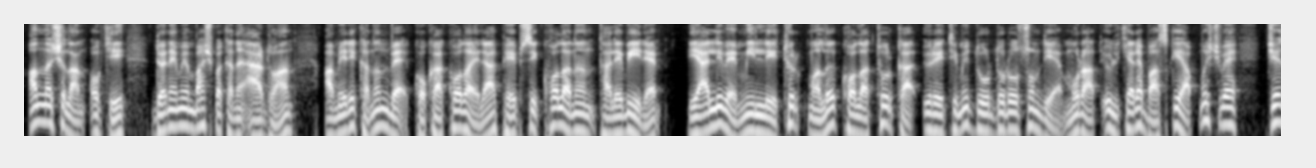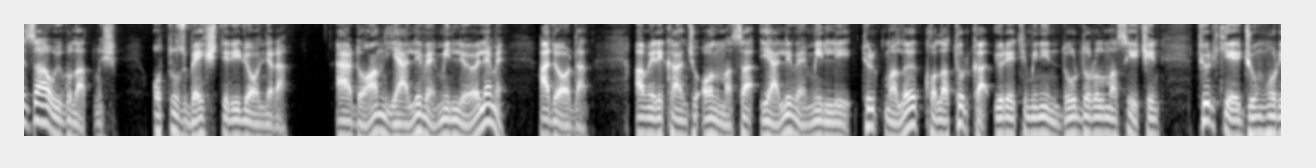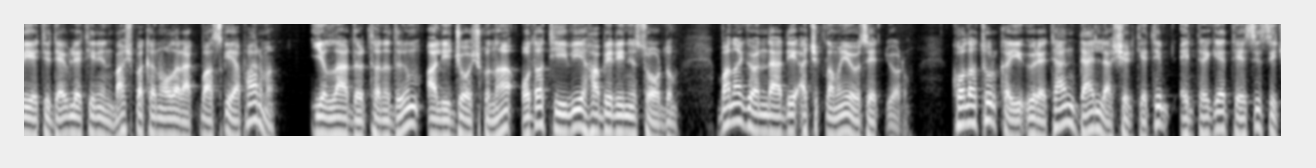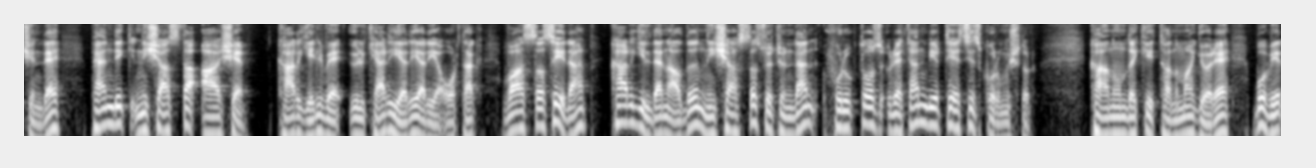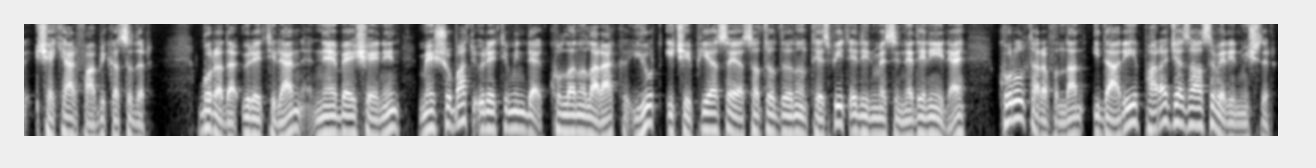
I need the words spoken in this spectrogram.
Anlaşılan o ki dönemin Başbakanı Erdoğan, Amerika'nın ve Coca-Cola ile Pepsi Cola'nın talebiyle yerli ve milli Türk malı Kola Turka üretimi durdurulsun diye Murat Ülker'e baskı yapmış ve ceza uygulatmış. 35 trilyon lira. Erdoğan yerli ve milli öyle mi? Hadi oradan. Amerikancı olmasa yerli ve milli Türk malı Kola Turka üretiminin durdurulması için Türkiye Cumhuriyeti Devleti'nin başbakanı olarak baskı yapar mı? Yıllardır tanıdığım Ali Coşkun'a Oda TV haberini sordum. Bana gönderdiği açıklamayı özetliyorum. Kola Turka'yı üreten Della şirketi entegre tesis içinde Pendik Nişasta AŞ, Kargil ve Ülker yarı yarıya ortak vasıtasıyla Kargil'den aldığı nişasta sütünden fruktoz üreten bir tesis kurmuştur. Kanundaki tanıma göre bu bir şeker fabrikasıdır. Burada üretilen NBŞ'nin meşrubat üretiminde kullanılarak yurt içi piyasaya satıldığının tespit edilmesi nedeniyle kurul tarafından idari para cezası verilmiştir.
